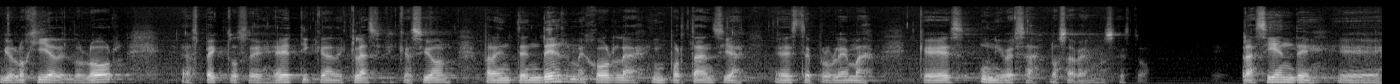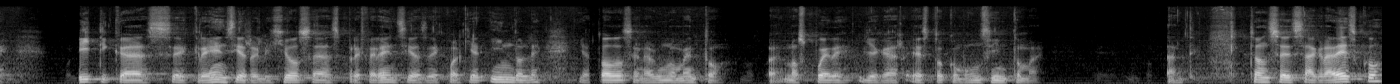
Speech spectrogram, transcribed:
biología del dolor, aspectos de ética, de clasificación, para entender mejor la importancia de este problema que es universal, lo sabemos. Esto trasciende eh, políticas, eh, creencias religiosas, preferencias de cualquier índole y a todos en algún momento nos puede llegar esto como un síntoma importante. Entonces agradezco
